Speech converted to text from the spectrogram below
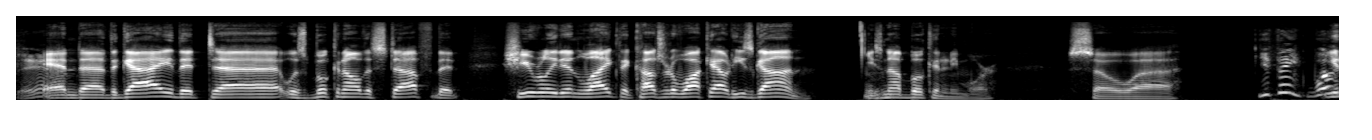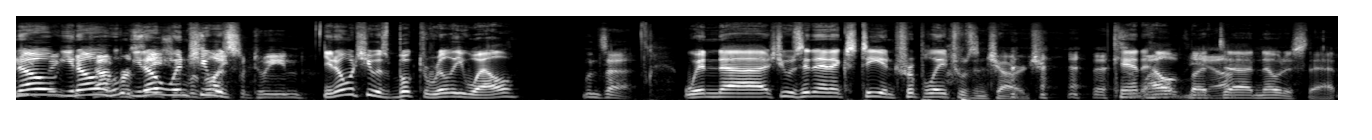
Yeah. And uh, the guy that uh, was booking all the stuff that she really didn't like, that caused her to walk out, he's gone. He's not booking anymore. So, uh, You think? What You know- think you know who- you know when she like was- between. you know when she was booked really well? When's that? When uh, she was in NXT and Triple H was in charge. Can't help but yeah. uh, notice that.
